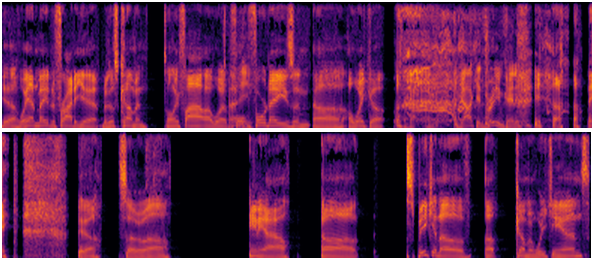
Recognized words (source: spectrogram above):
Yeah, we hadn't made it to Friday yet, but it's coming. It's only five, uh, what, Hey. four, four days and uh, a wake up. I got, a guy can dream, can he? yeah. I mean, yeah. So, uh, anyhow, uh, speaking of upcoming weekends,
